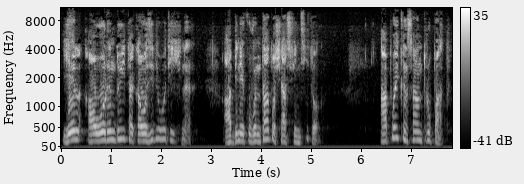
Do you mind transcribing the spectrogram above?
El a o rânduită ca o zi de odihnă, a binecuvântat-o și a sfințit-o. Apoi când s-a întrupat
